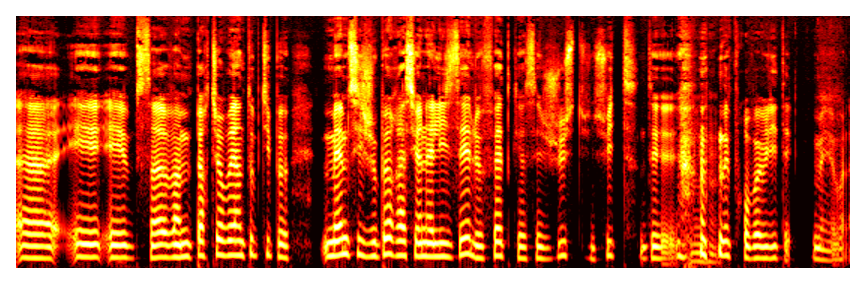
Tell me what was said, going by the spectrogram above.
Et, et, ça va me perturber un tout petit peu, même si je peux rationaliser le fait que c'est juste une suite de, mmh. des probabilités. Mais voilà.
